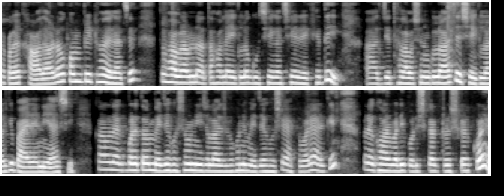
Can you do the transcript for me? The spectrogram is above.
সকালের খাওয়া দাওয়াটাও কমপ্লিট হয়ে গেছে। তো ভাবলাম, না, তাহলে এগুলো গুছিয়ে গাছিয়ে রেখে দিই, আর যে থালা বাসনগুলো আছে সেগুলো আর কি বাইরে নিয়ে আসি। কারণ একবারে তো মেজে ঘষেও নিয়ে চলে আসব ওখানে মেজে ঘষে একেবারে আর কি মানে ঘর বাড়ি পরিষ্কার টরিষ্কার করে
